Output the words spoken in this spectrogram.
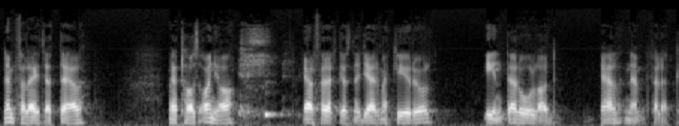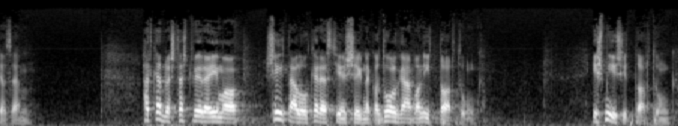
nem felejtett el, mert ha az anya elfeledkezne gyermekéről, én te rólad el nem feledkezem. Hát kedves testvéreim, a sétáló kereszténységnek a dolgában itt tartunk. És mi is itt tartunk.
